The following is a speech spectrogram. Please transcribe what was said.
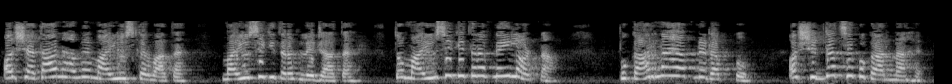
اور شیطان ہمیں مایوس کرواتا ہے، مایوسی کی طرف لے جاتا ہے۔ تو مایوسی کی طرف نہیں لوٹنا، پکارنا ہے اپنے رب کو اور شدت سے پکارنا ہے۔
